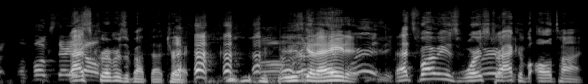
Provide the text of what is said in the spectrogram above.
it. Well, folks, there you Ask go. Kremers about that track. Oh, He's gonna hate it. Where is he? That's probably his worst Where is track of all time.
